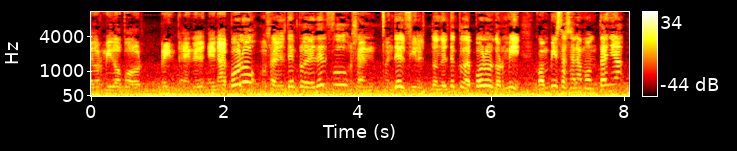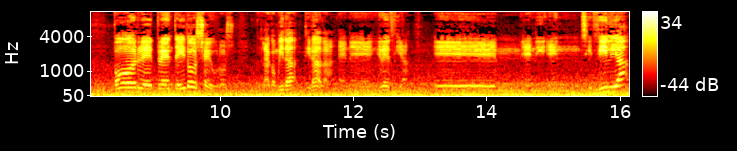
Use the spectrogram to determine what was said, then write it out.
he dormido por en, en, Apolo, o sea, en el templo de Delfo, o sea, en, en Delphi, donde el templo de Apolo, dormí con vistas a la montaña por 32 eh, euros. La comida tirada en, Grecia, en, Sicilia,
